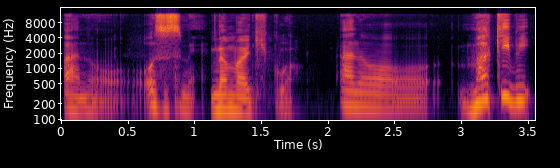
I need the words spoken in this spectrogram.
あのおすすめ。名前聞くわ。あの巻き火。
